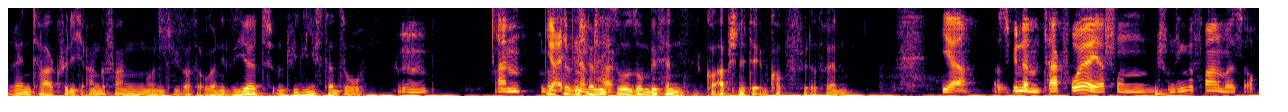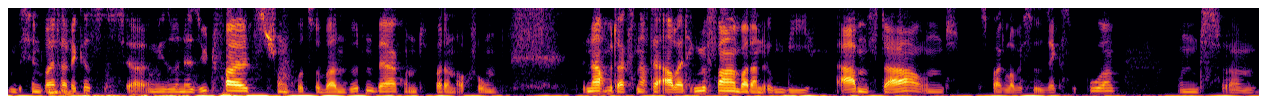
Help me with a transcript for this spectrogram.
Renntag für dich angefangen und wie war es organisiert und wie lief es dann so? Mhm. Ähm, du ja, hast ja sicherlich so, so ein bisschen Abschnitte im Kopf für das Rennen. Ja, also ich bin am Tag vorher ja schon, schon hingefahren, weil es ja auch ein bisschen weiter mhm. weg ist. Das ist ja irgendwie so in der Südpfalz, schon kurz vor Baden-Württemberg und war dann auch schon nachmittags nach der Arbeit hingefahren, war dann irgendwie abends da und das war glaube ich so 6 Uhr und ähm,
